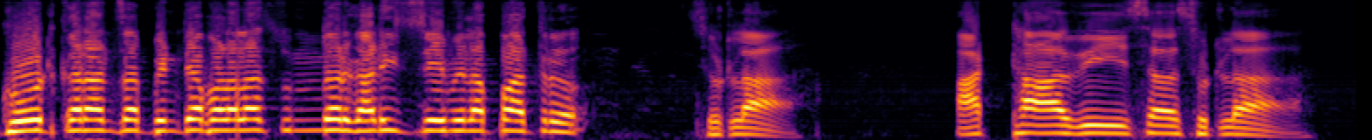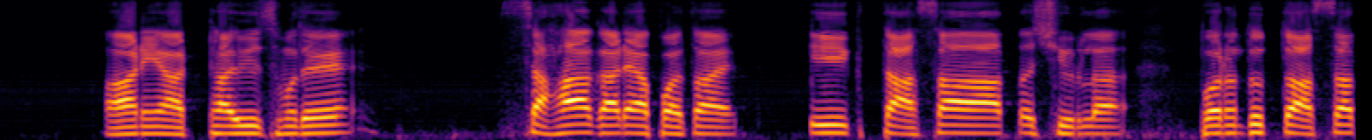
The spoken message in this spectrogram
घोटकरांचा पिंट्या पळाला सुंदर गाडी सेमीला पात्र. सुटला. अठ्ठावीस सुटला. आणि अठ्ठावीसमध्ये सहा गाड्या पळतायत. एक तासात शिरला परंतु तासात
